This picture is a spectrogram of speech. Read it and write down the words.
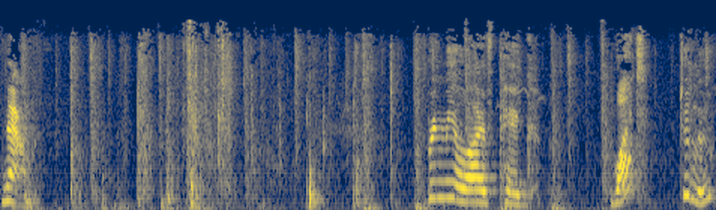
Now. Bring me a live pig. What? Toodle-oo.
